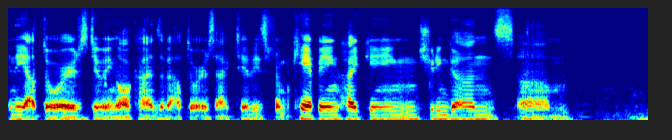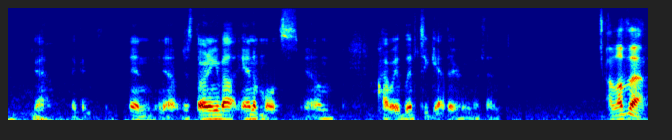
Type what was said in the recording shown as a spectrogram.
in the outdoors, doing all kinds of outdoors activities from camping, hiking, shooting guns. Um, yeah, and you know, just learning about animals, you know, how we live together with them. I love that.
